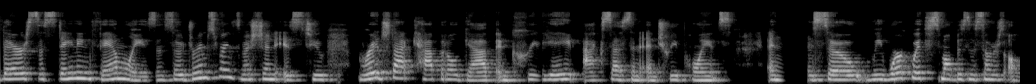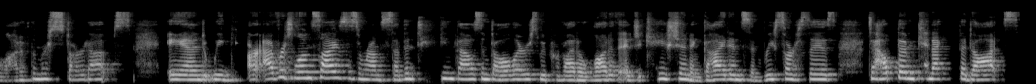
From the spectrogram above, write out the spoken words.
they're sustaining families. And so DreamSpring's mission is to bridge that capital gap and create access and entry points and so we work with small business owners. A lot of them are startups. And we our average loan size is around $17,000. We provide a lot of education and guidance and resources to help them connect the dots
